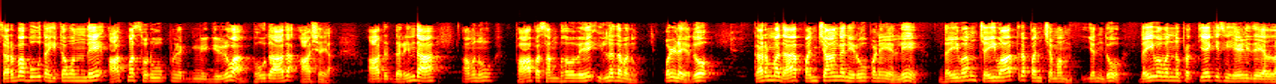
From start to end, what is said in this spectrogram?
ಸರ್ವಭೂತ ಹಿತವೊಂದೇ ಆತ್ಮಸ್ವರೂಪಿರುವ ಬಹುದಾದ ಆಶಯ. ಆದದ್ದರಿಂದ ಅವನು ಪಾಪ ಸಂಭವವೇ ಇಲ್ಲದವನು. ಒಳ್ಳೆಯದು. ಕರ್ಮದ ಪಂಚಾಂಗ ನಿರೂಪಣೆಯಲ್ಲಿ ದೈವಂ ಚೈವಾತ್ರ ಪಂಚಮಂ ಎಂದು ದೈವವನ್ನು ಪ್ರತ್ಯೇಕಿಸಿ ಹೇಳಿದೆಯಲ್ಲ,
